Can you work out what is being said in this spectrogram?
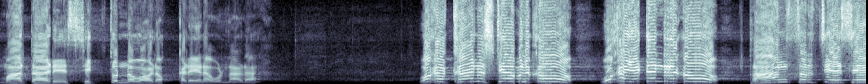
మాట్లాడే శక్తి ఉన్నవాడు ఒక్కడైనా ఉన్నాడా? ఒక కానిస్టేబుల్కు ఒక అటెండర్కు ట్రాన్స్ఫర్ చేసే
